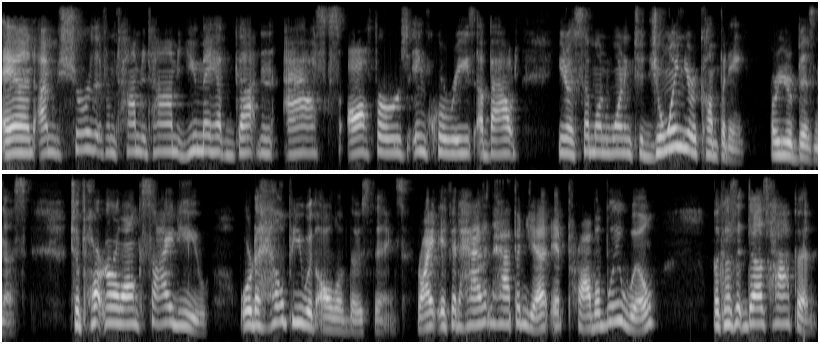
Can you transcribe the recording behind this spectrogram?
And I'm sure that from time to time you may have gotten asks, offers, inquiries about, you know, someone wanting to join your company or your business, to partner alongside you, or to help you with all of those things, right? If it hasn't happened yet, it probably will because it does happen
